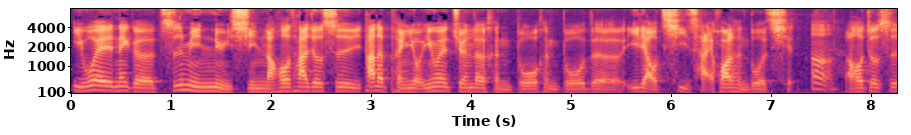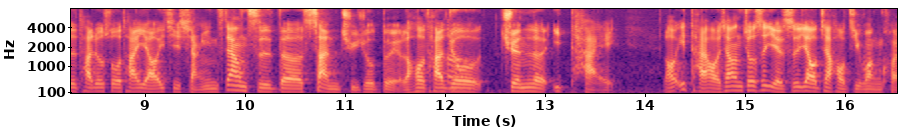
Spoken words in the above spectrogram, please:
一位那个知名女星，然后她就是她的朋友，因为捐了很多很多的医疗器材，花了很多钱。嗯，然后就是她就说她也要一起响应这样子的善举，就对，然后她就捐了一台。然后一台好像就是也是要价好几万块，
